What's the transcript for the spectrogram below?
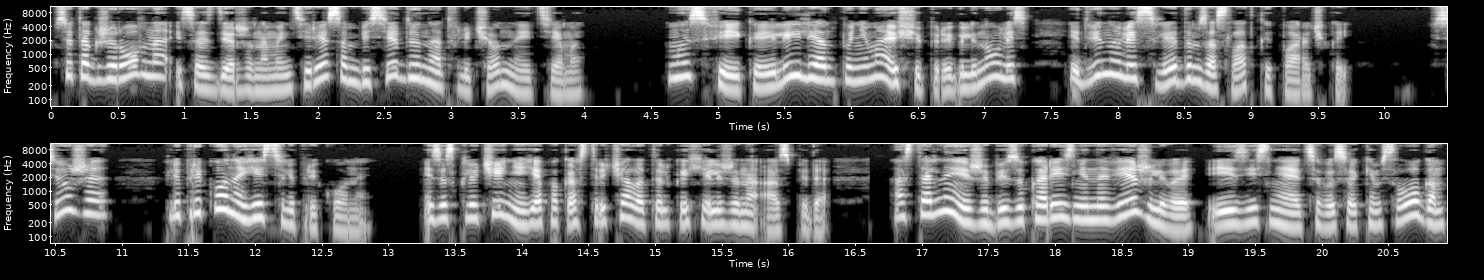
все так же ровно и со сдержанным интересом беседуя на отвлеченные темы. Мы с Фейкой и Лилиан, понимающе переглянулись и двинулись следом за сладкой парочкой. Все же, лепреконы есть лепреконы. Из исключения я пока встречала только Хельжина Аспида. Остальные же безукоризненно вежливы и изъясняются высоким слогом,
